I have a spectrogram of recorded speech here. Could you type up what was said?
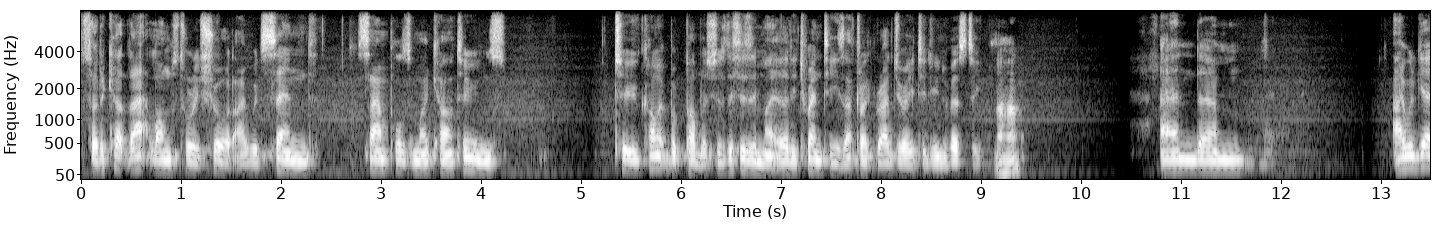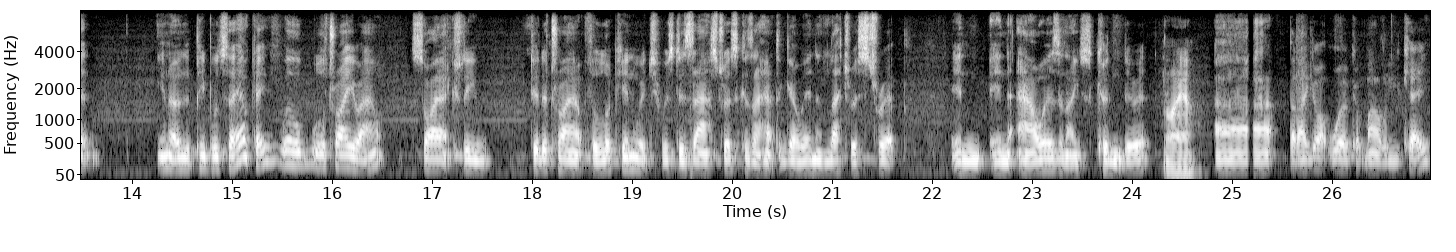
So to cut that long story short, I would send samples of my cartoons to comic book publishers. This is in my early 20s after I graduated university. Uh-huh. And um, I would get, you know, the people would say, okay, well, we'll try you out. So I actually did a tryout for Look-In, which was disastrous because I had to go in and letter a strip in, in hours and I just couldn't do it. Oh, yeah. Uh, but I got work at Marvel UK.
